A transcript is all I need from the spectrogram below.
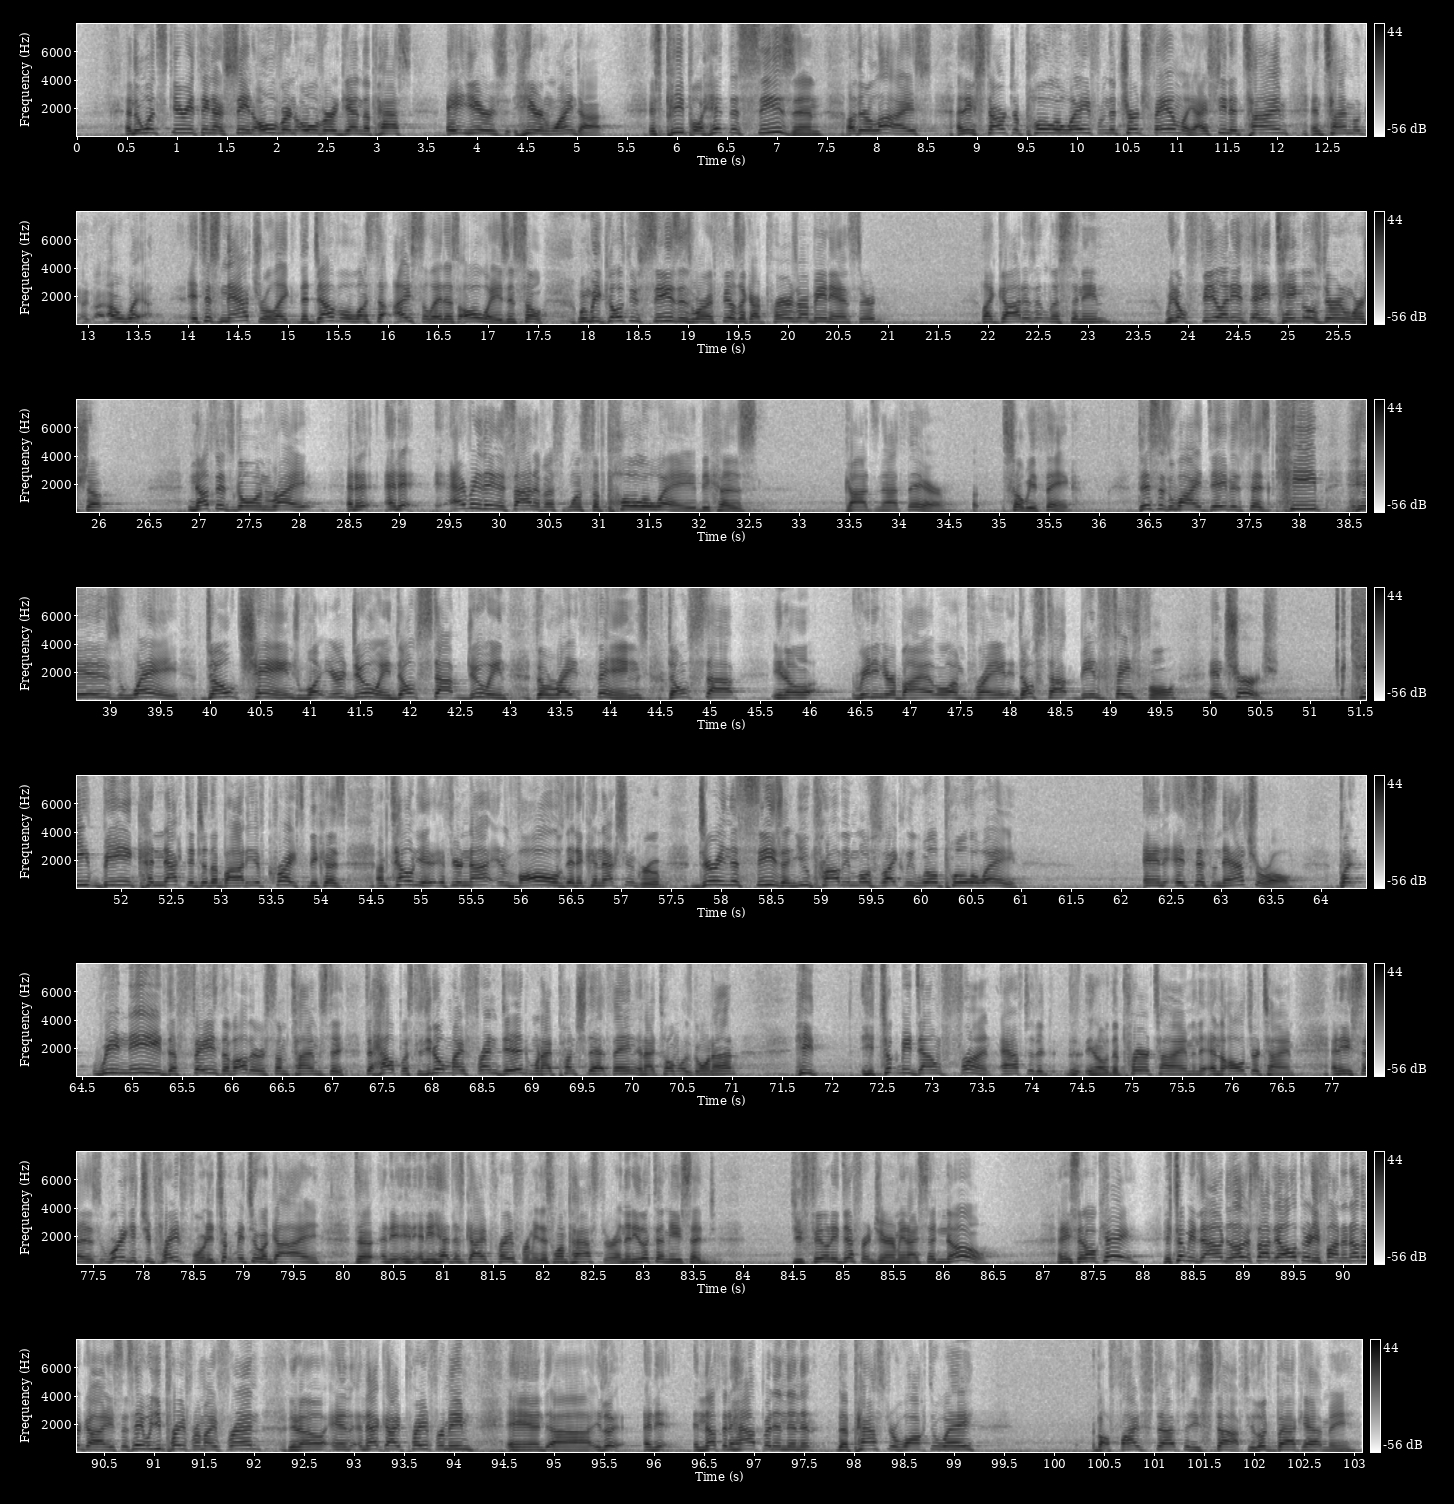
And the one scary thing I've seen over and over again the past eight years here in Wyandotte is people hit this season of their lives and they start to pull away from the church family. I've seen it time and time away. Uh, uh, it's just natural. Like the devil wants to isolate us always. And so when we go through seasons where it feels like our prayers aren't being answered, like God isn't listening, we don't feel any, any tingles during worship, nothing's going right, and, it, and it, everything inside of us wants to pull away because God's not there. So we think. This is why David says, keep his way. Don't change what you're doing. Don't stop doing the right things. Don't stop, you know, reading your Bible and praying. Don't stop being faithful in church. Keep being connected to the body of Christ because I'm telling you, if you're not involved in a connection group during this season, you probably most likely will pull away. And it's just natural. But we need the faith of others sometimes to, to help us. Because you know what my friend did when I punched that thing and I told him what was going on? He he took me down front after the, the, you know, the prayer time and the, and the altar time, and he says, we're going to get you prayed for. And he took me to a guy, to, and, he, and he had this guy pray for me, this one pastor. And then he looked at me, he said, do you feel any different, Jeremy? And I said, no. And he said, okay. He took me down to the other side of the altar and he found another guy. He says, Hey, will you pray for my friend? You know, and, and that guy prayed for me and, uh, he looked, and, it, and nothing happened. And then the pastor walked away about five steps and he stopped. He looked back at me,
